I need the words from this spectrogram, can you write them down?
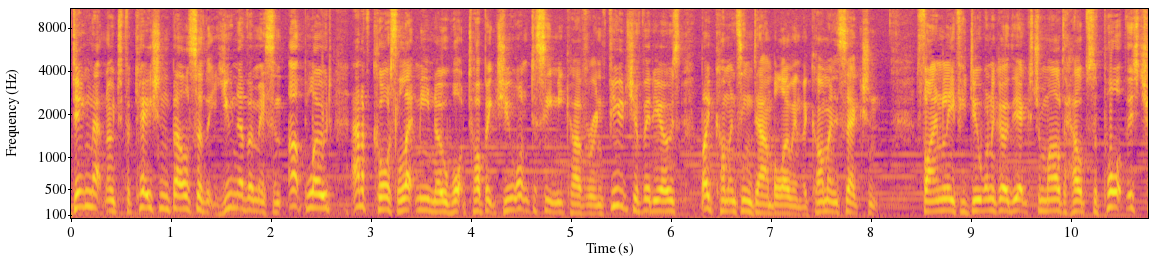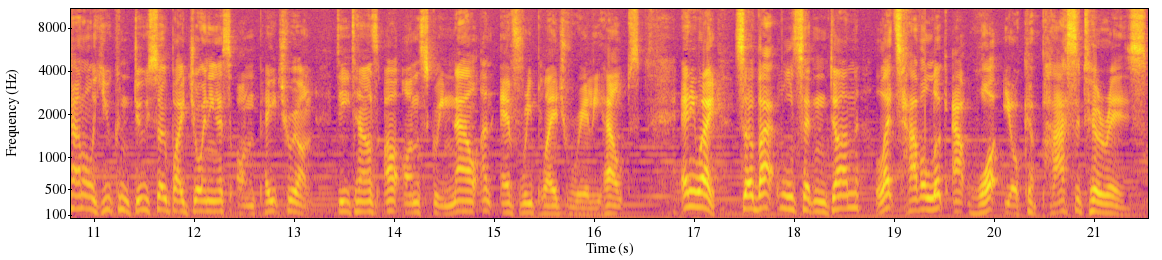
ding that notification bell so that you never miss an upload, and of course let me know what topics you want to see me cover in future videos by commenting down below in the comment section. Finally, if you do want to go the extra mile to help support this channel, you can do so by joining us on Patreon. Details are on screen now, and every pledge really helps. Anyway, so that all said and done, let's have a look at what your capacitor is.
